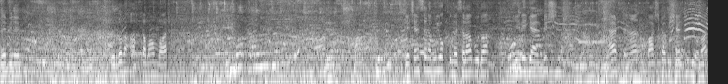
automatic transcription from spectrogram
Ne bileyim. Burada da ahtaban var. Geçen sene bu yoktu mesela bu da yeni gelmiş. Her sene başka bir şey diyorlar.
